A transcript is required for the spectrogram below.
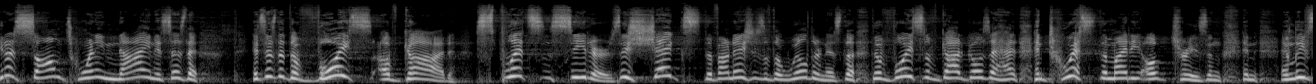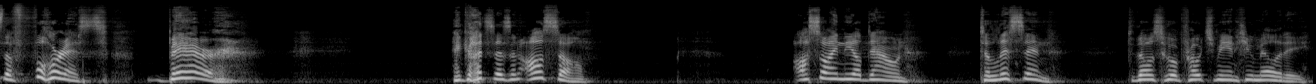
you know, Psalm 29, it says that it says that the voice of God splits cedars. It shakes the foundations of the wilderness. The, the voice of God goes ahead and twists the mighty oak trees and, and, and leaves the forests bare. And God says, and also, also I kneel down to listen to those who approach me in humility.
